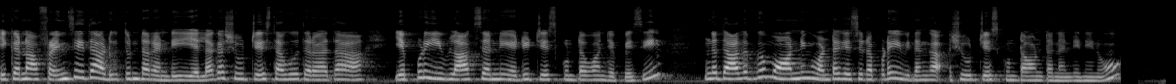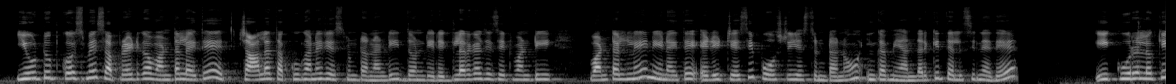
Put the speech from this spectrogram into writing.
ఇక నా ఫ్రెండ్స్ అయితే అడుగుతుంటారండి ఎలాగ షూట్ చేస్తావు? తర్వాత ఎప్పుడు ఈ వ్లాగ్స్ అన్నీ ఎడిట్ చేసుకుంటావు? అని చెప్పేసి. ఇంకా దాదాపుగా మార్నింగ్ వంట చేసేటప్పుడే ఈ విధంగా షూట్ చేసుకుంటా ఉంటానండి నేను. యూట్యూబ్ కోసమే సపరేట్గా వంటలు అయితే చాలా తక్కువగానే చేస్తుంటానండి. ఇదండి రెగ్యులర్గా చేసేటువంటి వంటల్ని నేనైతే ఎడిట్ చేసి పోస్ట్ చేస్తుంటాను. ఇంకా మీ అందరికీ తెలిసినదే ఈ కూరలోకి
